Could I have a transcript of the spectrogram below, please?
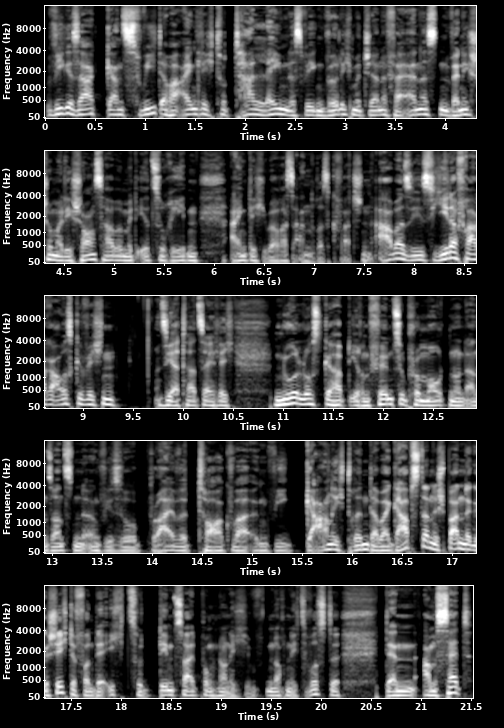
wie gesagt, ganz sweet, aber eigentlich total lame. Deswegen würde ich mit Jennifer Aniston, wenn ich schon mal die Chance habe, mit ihr zu reden, eigentlich über was anderes quatschen. Aber sie ist jeder Frage ausgewichen. Sie hat tatsächlich nur Lust gehabt, ihren Film zu promoten und ansonsten irgendwie so Private Talk war irgendwie gar nicht drin. Dabei gab es da eine spannende Geschichte, von der ich zu dem Zeitpunkt noch, nicht, noch nichts wusste. Denn am Set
